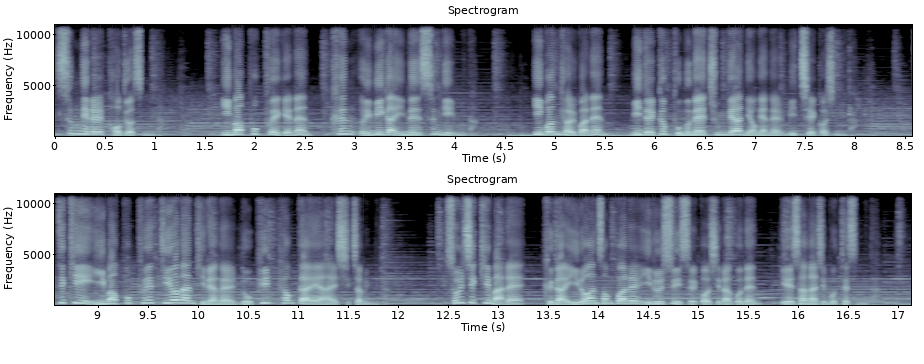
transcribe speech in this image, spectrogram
승리를 거두었습니다. 이마포프에게는 큰 의미가 있는 승리입니다. 이번 결과는 미들급 부문에 중대한 영향을 미칠 것입니다. 특히 이마포프의 뛰어난 기량을 높이 평가해야 할 시점입니다. 솔직히 말해 그가 이러한 성과를 이룰 수 있을 것이라고는 예상하지 못했습니다.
